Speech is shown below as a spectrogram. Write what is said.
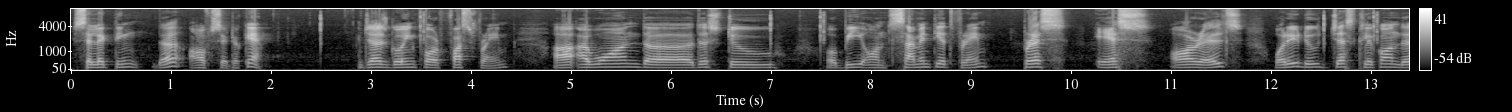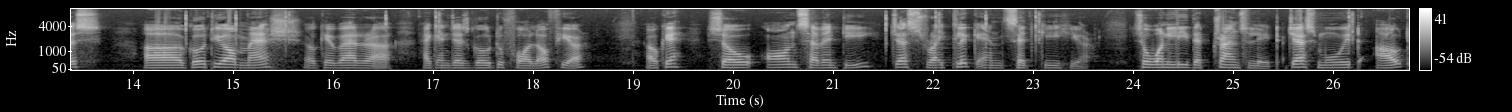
selecting the offset okay? Just going for first frame uh, I want uh, this to uh, be on 70th frame. Press S or else what do you do? Just click on this. Uh, go to your MASH okay where uh, I can just go to fall off here. Okay so on 70 just right click and set key here. So only the translate. Just move it out.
